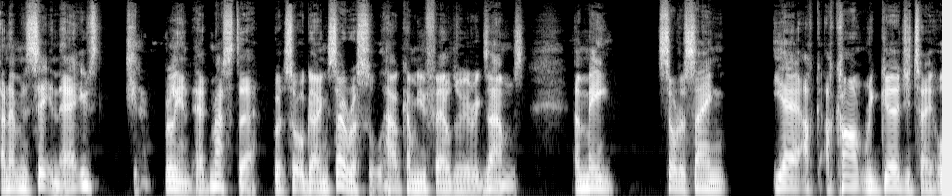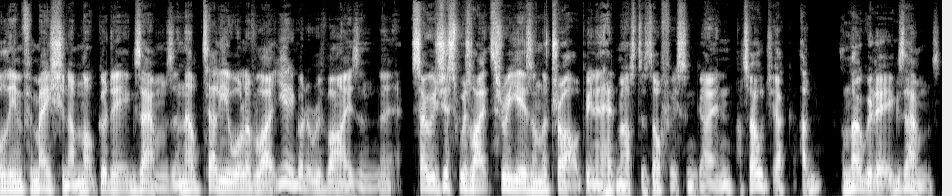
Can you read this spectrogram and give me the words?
And I've been sitting there. He was you know, brilliant headmaster, but sort of going, "So Russell, how come you failed all your exams?" And me sort of saying, yeah, I, I, can't regurgitate all the information. I'm not good at exams, and they'll tell you all of like, yeah, you got to revise, and yeah. so it just was like three years on the trot, being in headmaster's office and going, I told you, I, I'm no good at exams.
